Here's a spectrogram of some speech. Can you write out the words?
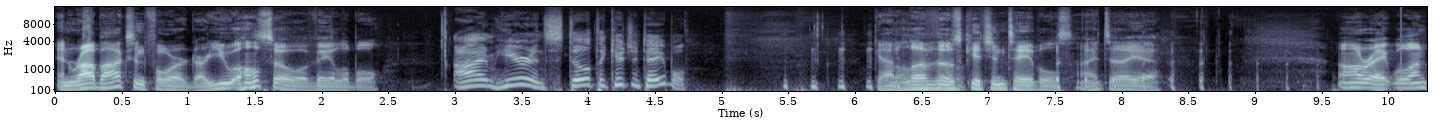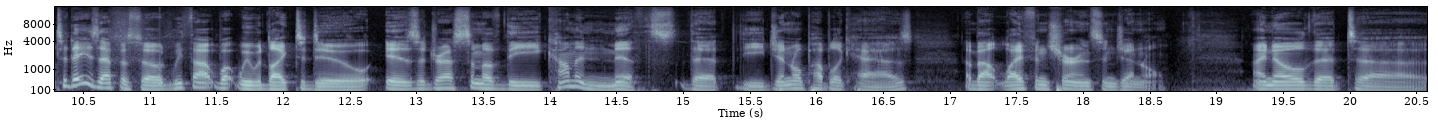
And Rob Oxenford, are you also available? I'm here and still at the kitchen table. Gotta love those kitchen tables, I tell you. All right. Well, on today's episode, we thought what we would like to do is address some of the common myths that the general public has about life insurance in general. I know that uh,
